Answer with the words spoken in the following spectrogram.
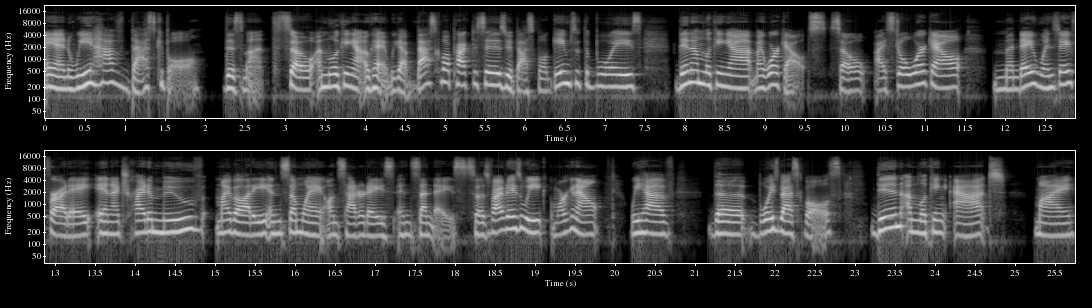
and we have basketball this month. So I'm looking at okay, we got basketball practices, we have basketball games with the boys. Then I'm looking at my workouts. So I still work out, Monday, Wednesday, Friday, and I try to move my body in some way on Saturdays and Sundays. So it's five days a week. I'm working out. We have the boys' basketballs. Then I'm looking at my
